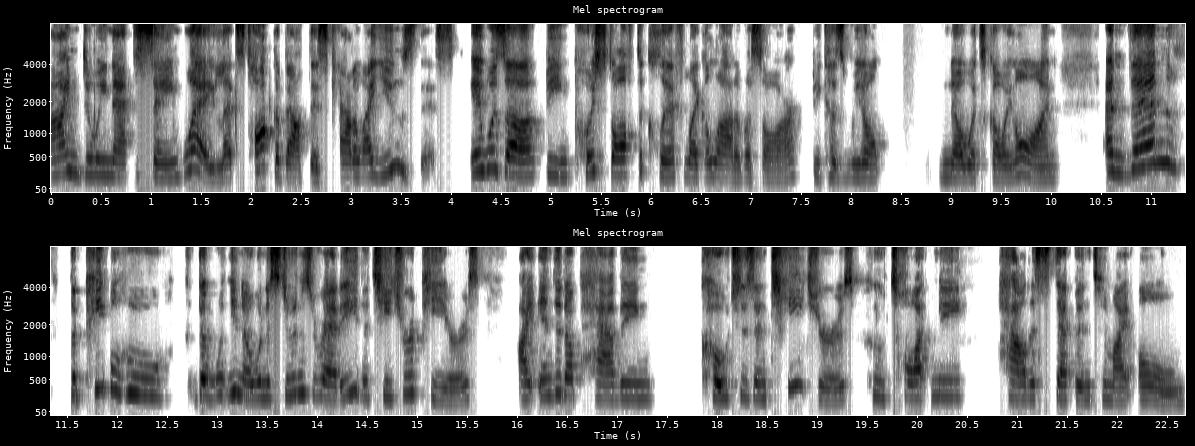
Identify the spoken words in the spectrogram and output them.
I'm doing that the same way. Let's talk about this. How do I use this? It was uh, being pushed off the cliff, like a lot of us are, because we don't know what's going on. And then the people who, the, you know, when the student's ready, the teacher appears. I ended up having coaches and teachers who taught me how to step into my own.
